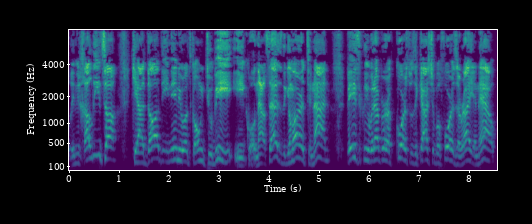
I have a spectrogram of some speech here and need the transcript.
linyan chalitza, ki adadi ninu, it's going to be equal. Now says the Gemara Tanan, basically whatever, of course, was a kasha before is a raya. Now,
